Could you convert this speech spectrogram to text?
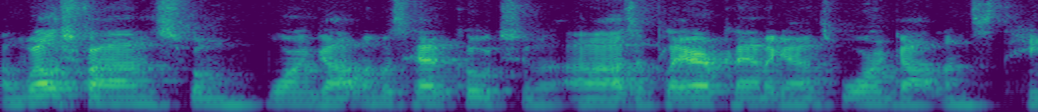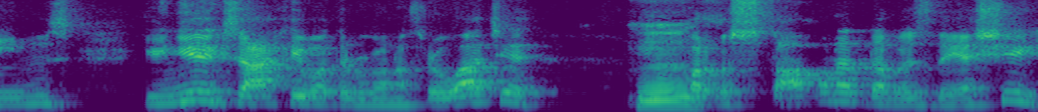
And Welsh fans, when Warren Gatland was head coach and, and as a player playing against Warren Gatland's teams, you knew exactly what they were going to throw at you. Mm. But it was stopping it that was the issue.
